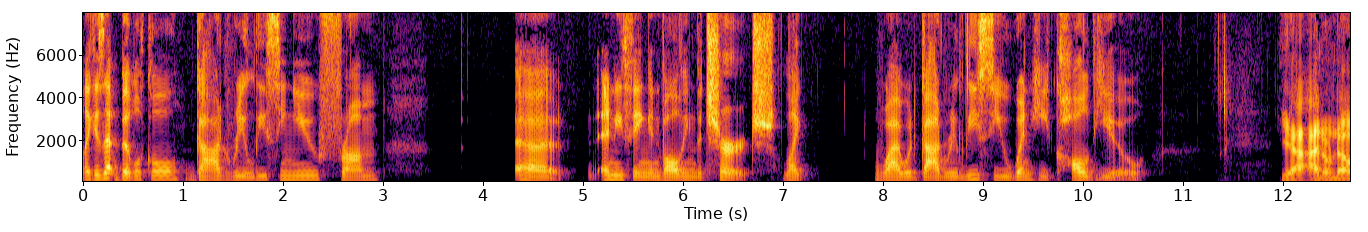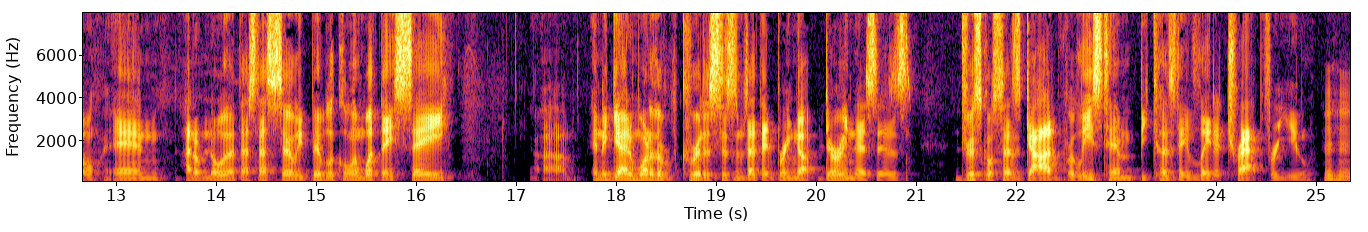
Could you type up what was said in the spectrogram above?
Like, is that biblical? God releasing you from uh, anything involving the church? Like, why would God release you when He called you? Yeah, I don't know. And I don't know that that's necessarily biblical. And what they say, um, and again, one of the criticisms that they bring up during this is Driscoll says God released him because they've laid a trap for you. Mm-hmm.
